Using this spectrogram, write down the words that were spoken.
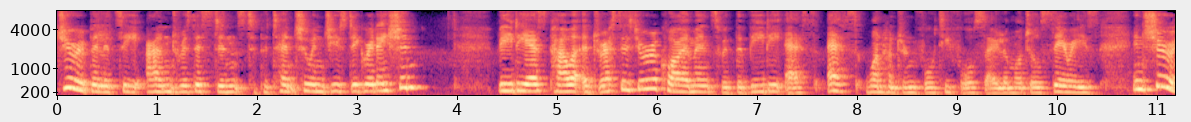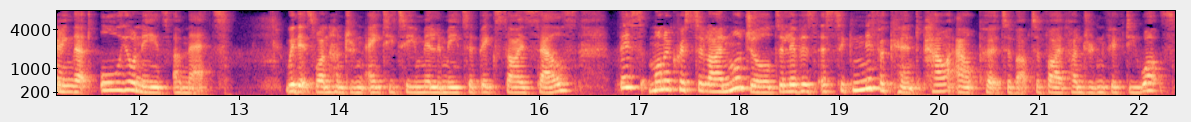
durability and resistance to potential induced degradation? VDS Power addresses your requirements with the VDS S144 solar module series, ensuring that all your needs are met. With its 182mm big size cells, this monocrystalline module delivers a significant power output of up to 550 watts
